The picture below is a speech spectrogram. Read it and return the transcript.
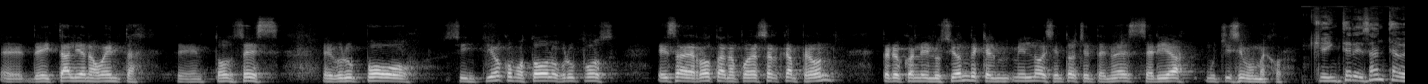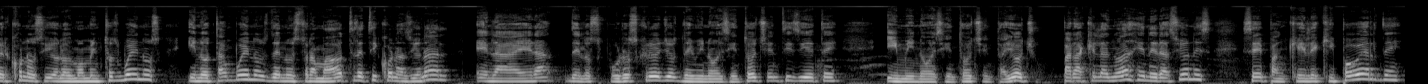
eh, de Italia 90. Entonces el grupo sintió como todos los grupos esa derrota, no poder ser campeón, pero con la ilusión de que el 1989 sería muchísimo mejor. Qué interesante haber conocido los momentos buenos y no tan buenos de nuestro amado Atlético Nacional en la era de los puros criollos de 1987 y 1988 para que las nuevas generaciones sepan que el equipo verde,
